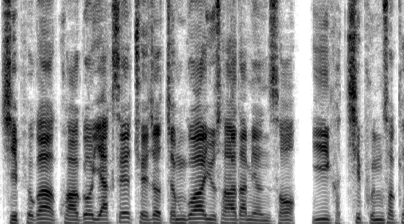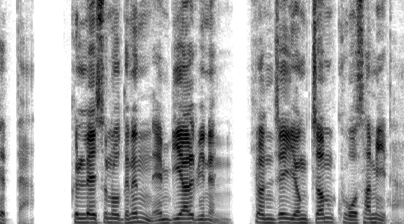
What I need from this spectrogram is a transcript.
지표가 과거 약세 최저점과 유사하다면서 이같이 분석했다. 글래스노드는 MBRB는 현재 0.953이다.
